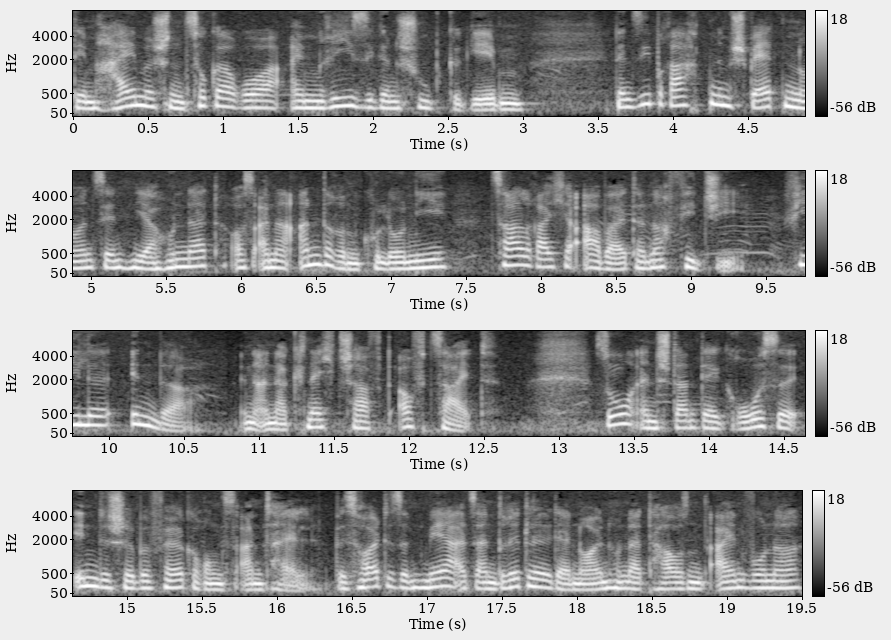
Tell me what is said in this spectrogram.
dem heimischen Zuckerrohr einen riesigen Schub gegeben. Denn sie brachten im späten 19. Jahrhundert aus einer anderen Kolonie zahlreiche Arbeiter nach Fiji. Viele Inder in einer Knechtschaft auf Zeit. So entstand der große indische Bevölkerungsanteil. Bis heute sind mehr als ein Drittel der 900.000 Einwohner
